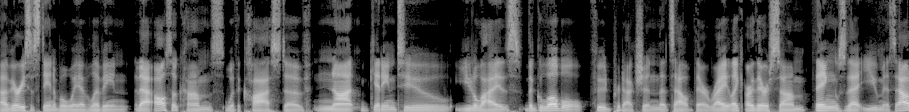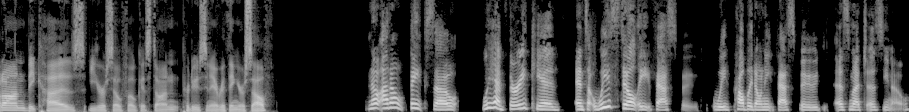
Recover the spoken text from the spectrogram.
a very sustainable way of living that also comes with a cost of not getting to utilize the global food production that's out there, right? Like, are there some things that you miss out on because you're so focused on producing everything yourself? No, I don't think so. We have three kids, and so we still eat fast food we probably don't eat fast food as much as you know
